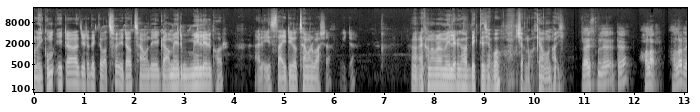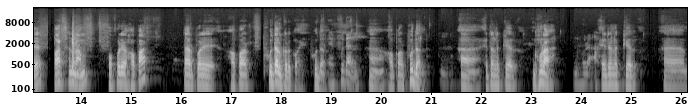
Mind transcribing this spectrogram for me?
আলাইকুম। এটা যেটা দেখতে পাচ্ছ এটা হচ্ছে আমাদের গ্রামের মেলের ঘর আর এই সাইডে হচ্ছে আমার বাসা ওইটা। হ্যাঁ, এখন আমরা মেলের ঘর দেখতে যাব। চলো কেমন হয়? রাইস মিলে এটা হলার। হলারে পার্সের নাম ওপরে হপার তারপরে হপার ফুদাল করে কয় ফুদাল। ফুদাল। হ্যাঁ হপার ফুদাল। হ্যাঁ এটা লোকের ঘোড়া। ঘোড়া। এটা লোকের আম,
